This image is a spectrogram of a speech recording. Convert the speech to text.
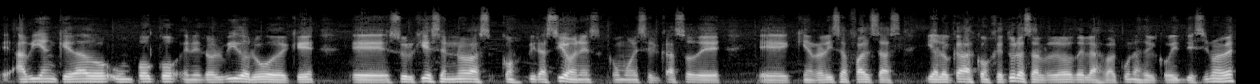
eh, habían quedado un poco en el olvido luego de que eh, surgiesen nuevas conspiraciones, como es el caso de eh, quien realiza falsas y alocadas conjeturas alrededor de las vacunas del COVID-19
